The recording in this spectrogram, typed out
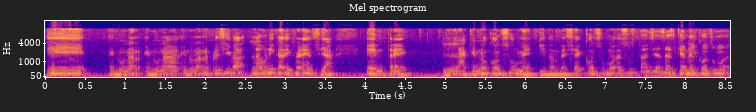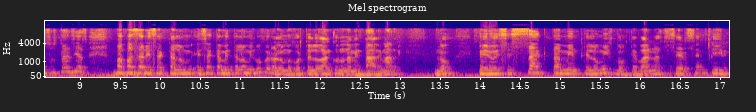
Eh, en, una, en, una, en una represiva, la única diferencia entre la que no consume y donde sí hay consumo de sustancias es que en el consumo de sustancias va a pasar exactamente lo mismo, pero a lo mejor te lo dan con una mentada de madre. ¿No? Pero es exactamente lo mismo, te van a hacer sentir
